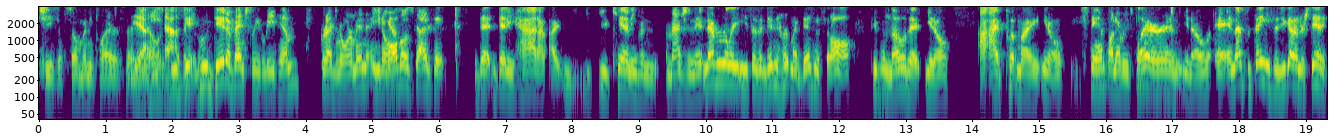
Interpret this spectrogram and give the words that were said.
Jesus, so many players that yeah, you know, who, did, who, did, eventually leave him. Greg Norman, you know, yeah. all those guys that that that he had. I, I, you can't even imagine it. Never really. He says it didn't hurt my business at all. People mm-hmm. know that you know I, I put my you know stamp on every player, and you know, and, and that's the thing. He says you got to understand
